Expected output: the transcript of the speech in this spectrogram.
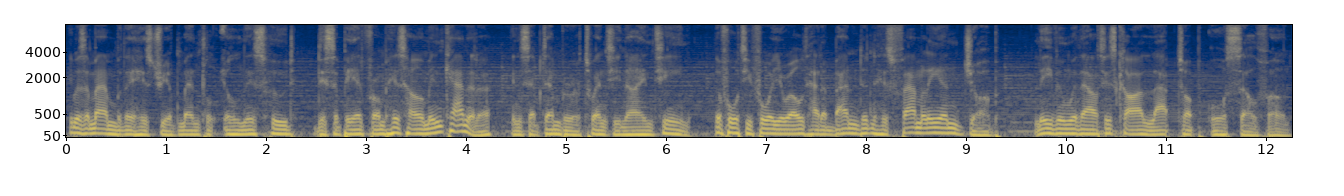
He was a man with a history of mental illness who'd disappeared from his home in Canada in September of 2019. The 44-year-old had abandoned his family and job, leaving without his car, laptop or cell phone.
